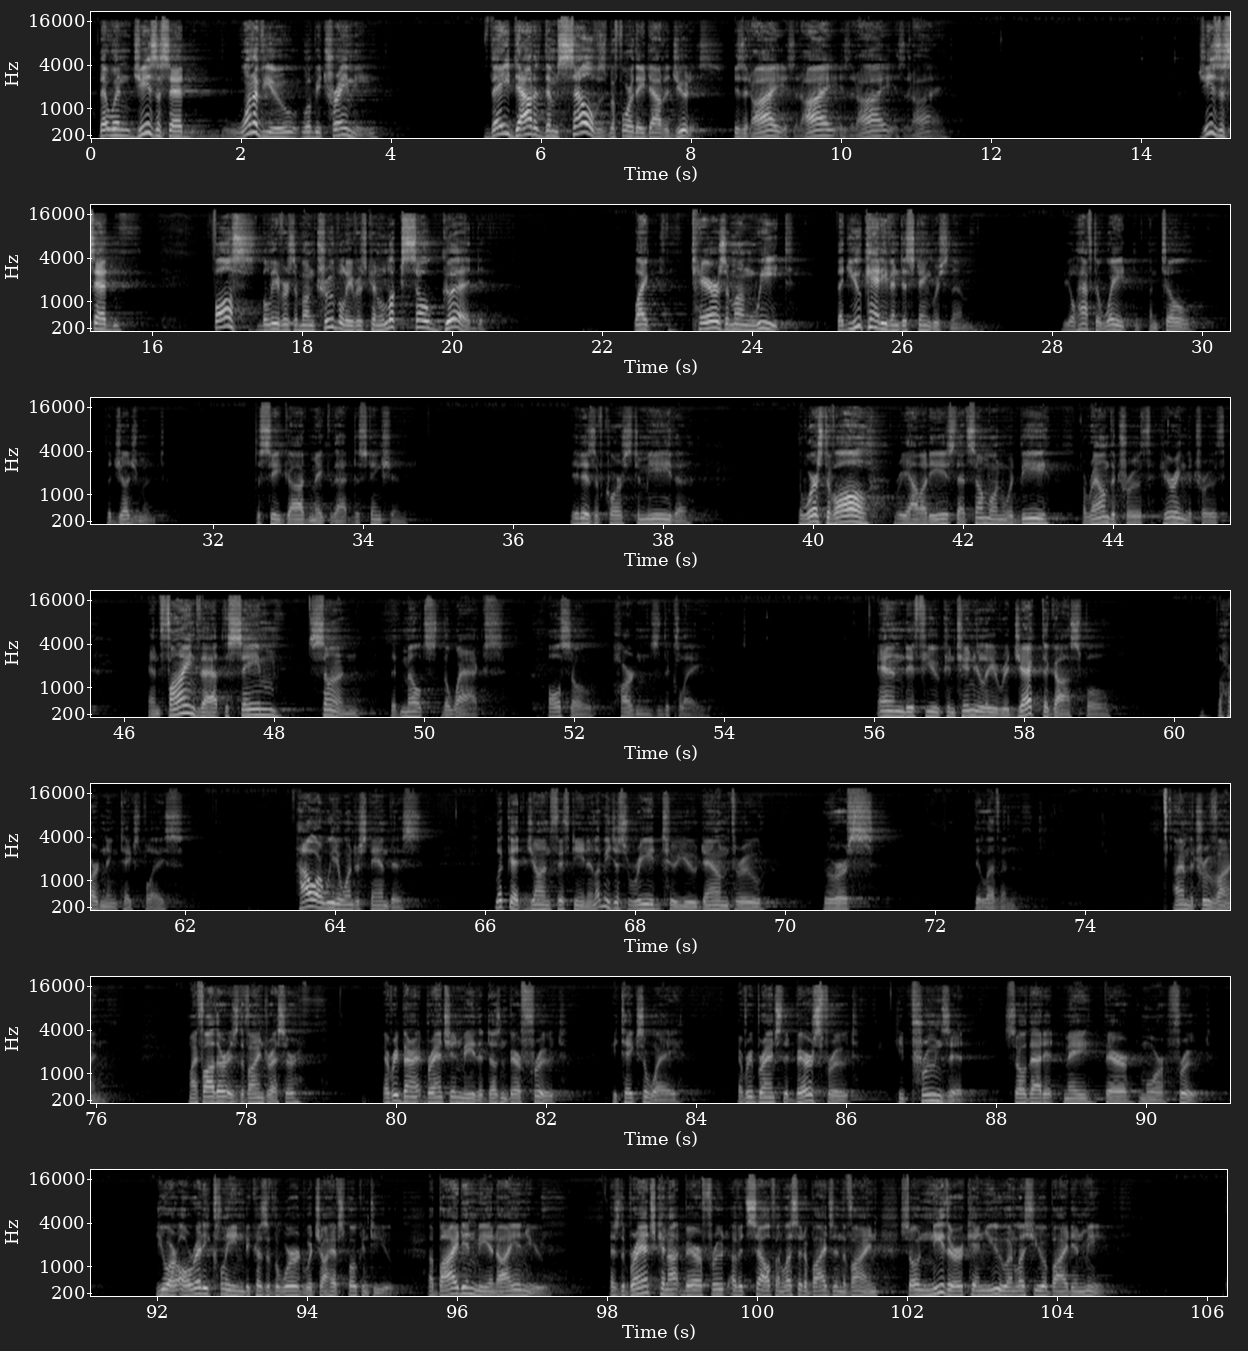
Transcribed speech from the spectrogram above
that when Jesus said, One of you will betray me, they doubted themselves before they doubted Judas. Is it I? Is it I? Is it I? Is it I? Jesus said, False believers among true believers can look so good like tares among wheat that you can't even distinguish them. You'll have to wait until the judgment to see God make that distinction. It is, of course, to me the, the worst of all realities that someone would be around the truth, hearing the truth, and find that the same sun that melts the wax also hardens the clay. And if you continually reject the gospel, the hardening takes place. How are we to understand this? Look at John 15, and let me just read to you down through verse 11. I am the true vine. My Father is the vine dresser. Every branch in me that doesn't bear fruit, he takes away. Every branch that bears fruit, he prunes it so that it may bear more fruit. You are already clean because of the word which I have spoken to you. Abide in me, and I in you. As the branch cannot bear fruit of itself unless it abides in the vine, so neither can you unless you abide in me.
